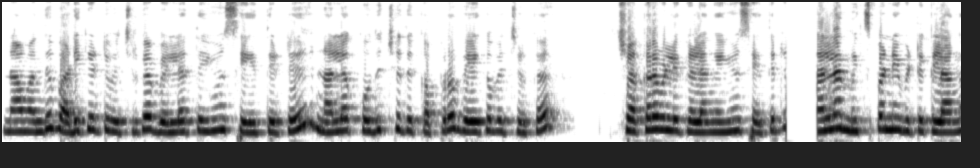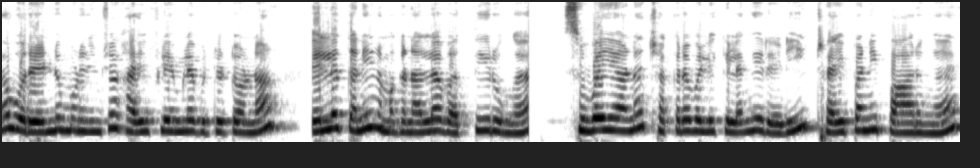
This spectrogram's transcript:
நான் வந்து வடிகட்டி வச்சுருக்க வெள்ளத்தையும் சேர்த்துட்டு நல்லா கொதிச்சதுக்கப்புறம் வேக வச்சுருக்க சக்கரவள்ளி கிழங்கையும் சேர்த்துட்டு நல்லா மிக்ஸ் பண்ணி விட்டுக்கலாங்க. ஒரு ரெண்டு மூணு நிமிஷம் ஹை ஃப்ளேமில் விட்டுட்டோம்னா வெள்ளை தண்ணி நமக்கு நல்லா வத்திருங்க. சுவையான சக்கரவள்ளி கிழங்கு ரெடி ட்ரை பண்ணி பாருங்கள்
